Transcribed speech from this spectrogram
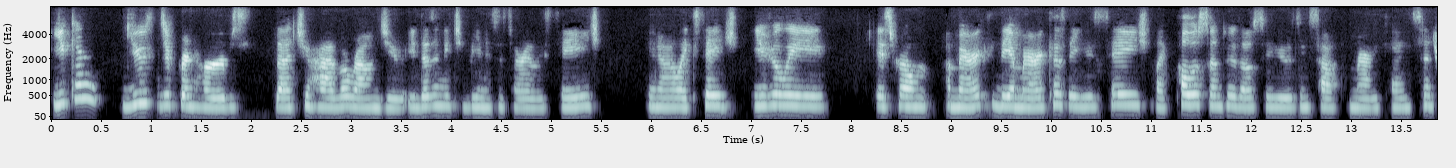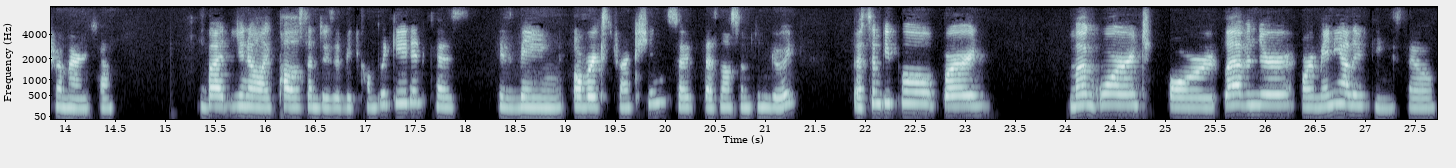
you can use different herbs that you have around you. It doesn't need to be necessarily sage. You know, like sage usually is from America, the Americas. They use sage, like Palo Santo is also used in South America and Central America. But, you know, like Palo Santo is a bit complicated because it's being over extraction. So that's not something good. But some people burn mugwort or lavender or many other things. So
